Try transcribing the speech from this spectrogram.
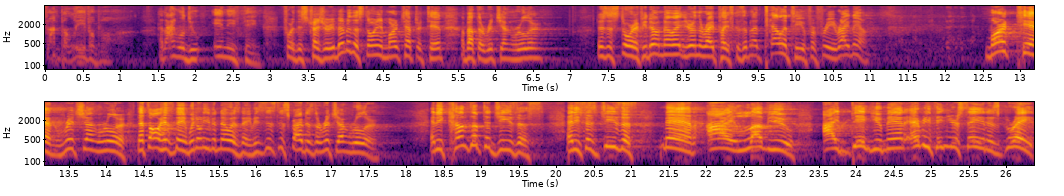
is unbelievable. And I will do anything for this treasure. Remember the story in Mark chapter 10 about the rich young ruler? There's a story. If you don't know it, you're in the right place because I'm going to tell it to you for free right now. Mark 10, rich young ruler. That's all his name. We don't even know his name. He's just described as the rich young ruler. And he comes up to Jesus and he says, Jesus, man, I love you. I dig you, man. Everything you're saying is great.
